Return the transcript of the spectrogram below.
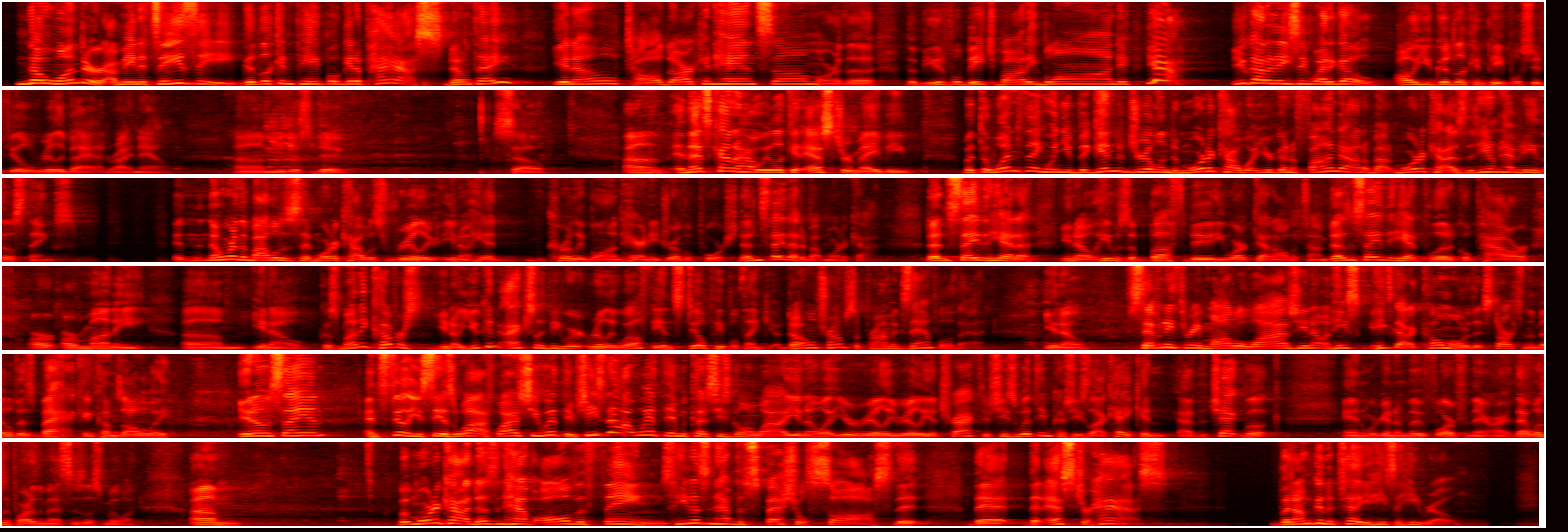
no wonder. I mean, it's easy. Good looking people get a pass, don't they? You know, tall, dark, and handsome, or the, the beautiful beach body blonde. Yeah, you got an easy way to go. All you good looking people should feel really bad right now. Um, you just do. So, um, and that's kind of how we look at Esther, maybe. But the one thing, when you begin to drill into Mordecai, what you're going to find out about Mordecai is that he don't have any of those things. Nowhere in the Bible does it say Mordecai was really, you know, he had curly blonde hair and he drove a Porsche. It doesn't say that about Mordecai. Doesn't say that he had a, you know, he was a buff dude, he worked out all the time. Doesn't say that he had political power or, or money, um, you know, because money covers, you know, you can actually be really wealthy and still people think, Donald Trump's a prime example of that, you know. 73 model wives, you know, and he's, he's got a comb over that starts in the middle of his back and comes all the way, you know what I'm saying? And still, you see his wife. Why is she with him? She's not with him because she's going, wow, you know what? You're really, really attractive. She's with him because she's like, hey, can I have the checkbook? And we're going to move forward from there. All right, that wasn't part of the message. Let's move on. Um, but Mordecai doesn't have all the things. He doesn't have the special sauce that, that, that Esther has. But I'm going to tell you, he's a hero.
